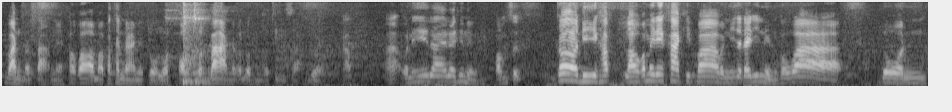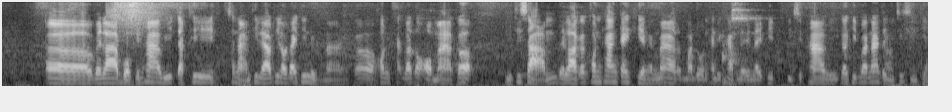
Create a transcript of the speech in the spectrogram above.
F1 ต่างๆเนี่ยเขาก็เอามาพัฒนาในตัวรถของรถบ้านแล้วก็รวมถึงรถ GT3 ด้วยครับอะวันนี้ได้ได้ที่หนึ่งความรู้สึก ก็ดีครับเราก็ไม่ได้คาดคิดว่าวันนี้จะได้ที่หนึ่งเพราะว่าโดนเอ่อเวลาบวกกิน5วิจากที่สนามที่แล้วที่เราได้ที่หนึ่งมาก็ค่อนข้างแล้วต่อออกมาก็ อยู่ที่ 3 เวลาก็ค่อนข้างใกล้เคียงกันมาก มาโดนแฮนดิแคปในในพิษอีก 15วิก็คิดว่าน่าจะอยู่ที่ 4 ที่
